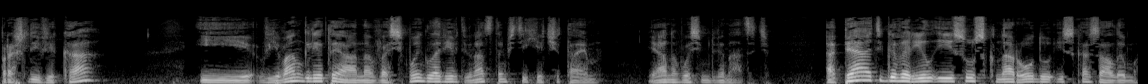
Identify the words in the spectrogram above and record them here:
прошли века, и в Евангелии от Иоанна, в 8 главе, в 12 стихе читаем, Иоанна 8, 12. «Опять говорил Иисус к народу и сказал им,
